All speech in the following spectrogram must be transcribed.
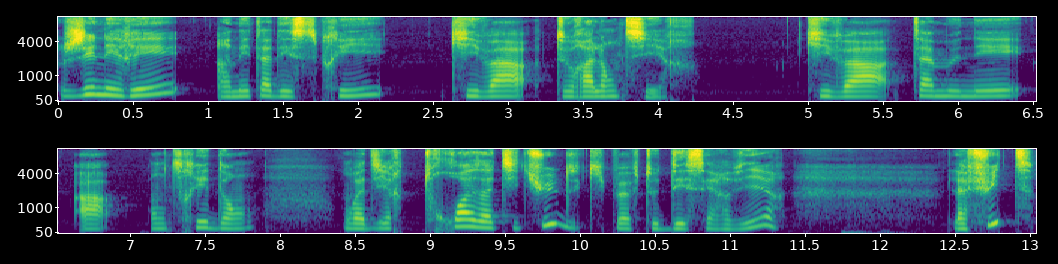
générer un état d'esprit qui va te ralentir, qui va t'amener à entrer dans, on va dire, trois attitudes qui peuvent te desservir. La fuite.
